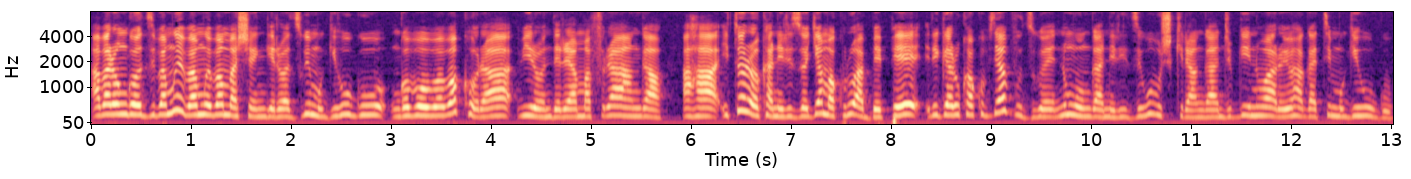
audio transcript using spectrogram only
abarongozi bamwe bamwe b'amashengero azwi mu gihugu ngo boba bakora bironderera amafaranga aha itorokanirizo ry'amakuru ABP rigaruka ku byavuzwe n'umwunganirizi w'ubushikiranganje bw'intwaro yo hagati mu gihugu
